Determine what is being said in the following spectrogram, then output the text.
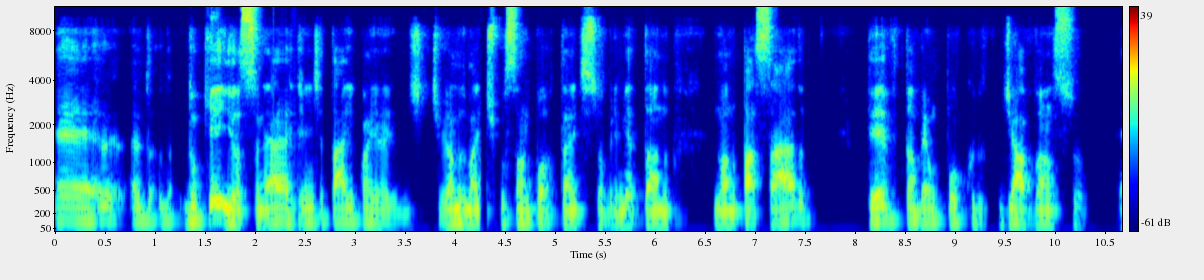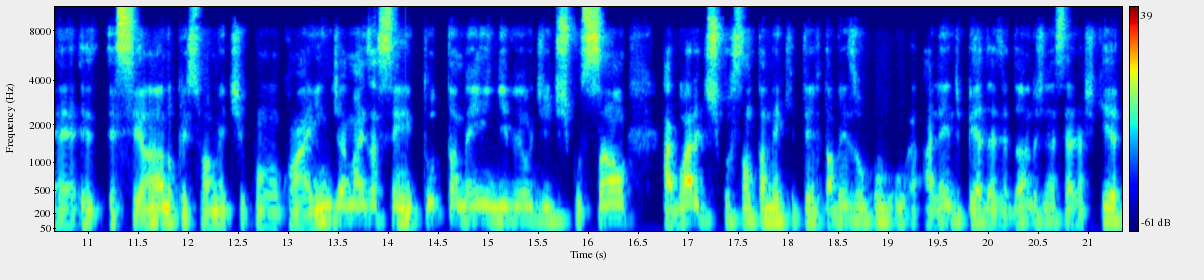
é, do, do que isso, né? A gente está aí com a, tivemos uma discussão importante sobre metano no ano passado, teve também um pouco de avanço é, esse ano, principalmente com, com a Índia, mas assim, tudo também em nível de discussão. Agora, a discussão também que teve, talvez, o, o, além de perdas e danos, né, Sérgio? Acho que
